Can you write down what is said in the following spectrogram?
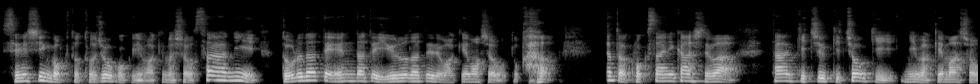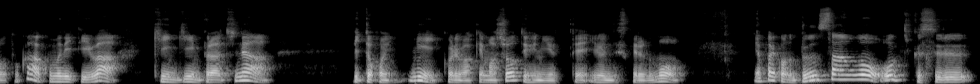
先進国と途上国に分けましょう。さらにドル建て、円建て、ユーロ建てで分けましょうとか、あとは国債に関しては短期、中期、長期に分けましょうとか、コモディティは金、銀、プラチナ、ビットコインにこれ分けましょうというふうに言っているんですけれども、やっぱりこの分散を大きくする、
